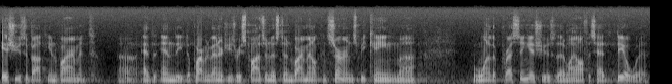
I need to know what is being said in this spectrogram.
issues about the environment uh, and the Department of Energy's responsiveness to environmental concerns became uh, one of the pressing issues that my office had to deal with.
